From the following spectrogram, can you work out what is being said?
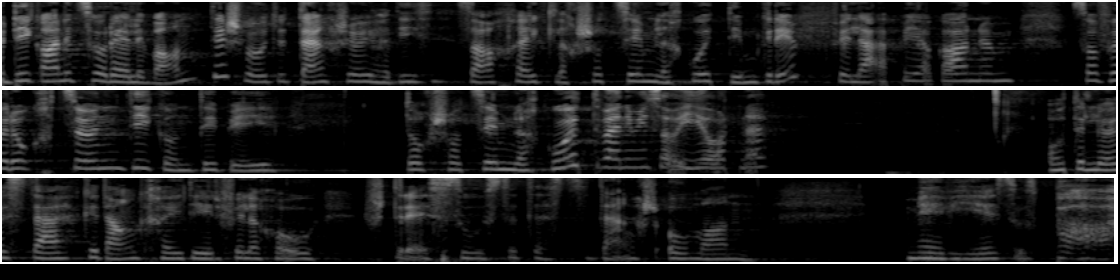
für dich gar nicht so relevant ist, weil du denkst, ja, ich habe diese Sachen eigentlich schon ziemlich gut im Griff, ich lebe ja gar nicht mehr so verrückt sündig und ich bin doch schon ziemlich gut, wenn ich mich so einordne? Oder löst der Gedanke in dir vielleicht auch Stress aus, dass du denkst, oh Mann, mehr wie Jesus, boah,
